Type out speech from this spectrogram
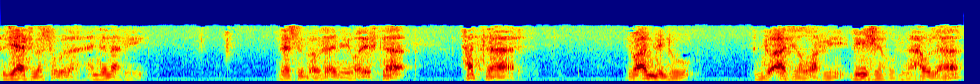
الجهات المسؤولة عندنا في درس البحوث العلمية والإفتاء حتى يعمدوا الدعاة إلى الله في بيشة وفيما حولها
